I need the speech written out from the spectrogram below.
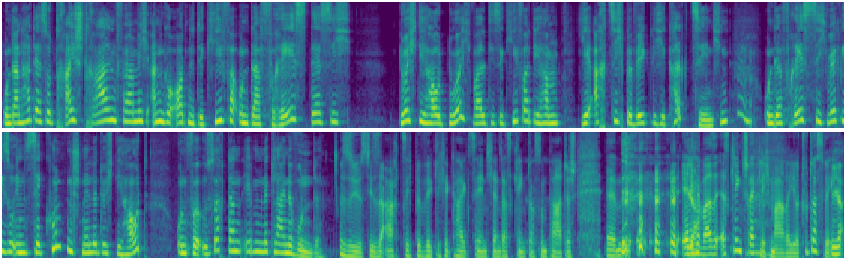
und dann hat er so drei strahlenförmig angeordnete Kiefer und da fräst er sich durch die Haut durch, weil diese Kiefer, die haben je 80 bewegliche Kalkzähnchen hm. und der fräst sich wirklich so in Sekundenschnelle durch die Haut und verursacht dann eben eine kleine Wunde. Süß, diese 80 bewegliche Kalkzähnchen, das klingt doch sympathisch. Ähm, äh, ehrlicherweise, ja. es klingt schrecklich, Mario. Tut das weh? Ja.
